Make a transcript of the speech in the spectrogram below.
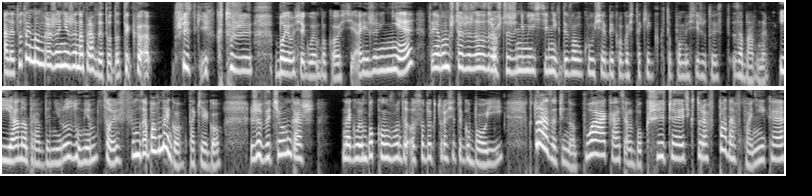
Ale tutaj mam wrażenie, że naprawdę to dotyka wszystkich, którzy boją się głębokości. A jeżeli nie, to ja wam szczerze zazdroszczę, że nie mieliście nigdy wokół siebie kogoś takiego, kto pomyśli, że to jest zabawne. I ja naprawdę nie rozumiem, co jest w tym zabawnego takiego, że wyciągasz na głęboką wodę osobę, która się tego boi, która zaczyna płakać albo krzyczeć, która wpada w panikę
